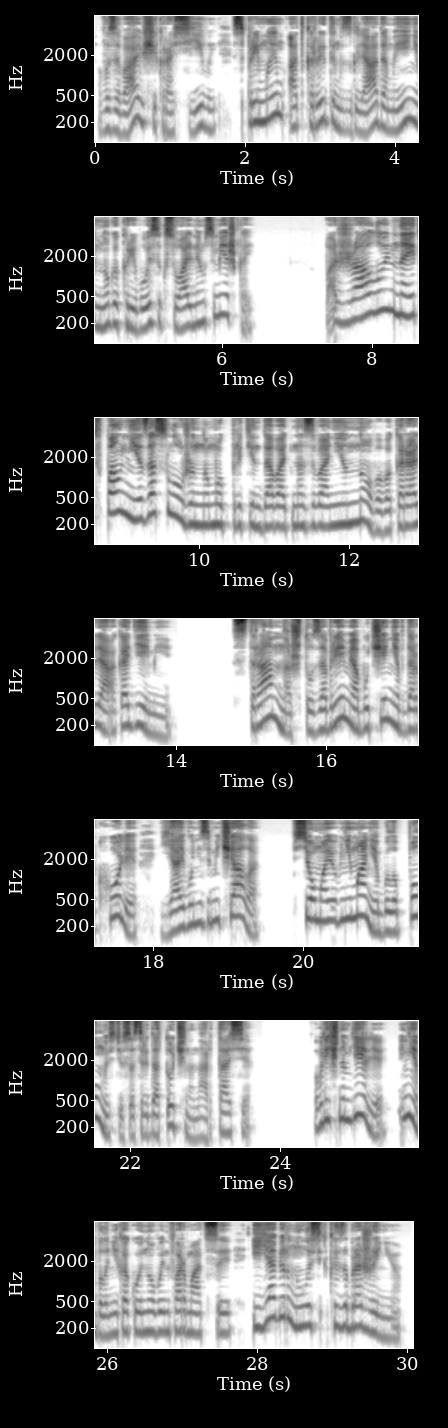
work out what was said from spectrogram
Вызывающий красивый, с прямым открытым взглядом и немного кривой сексуальной усмешкой. Пожалуй, Нейт вполне заслуженно мог претендовать на звание нового короля Академии. Странно, что за время обучения в Даркхолле я его не замечала – все мое внимание было полностью сосредоточено на Артасе. В личном деле не было никакой новой информации, и я вернулась к изображению.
